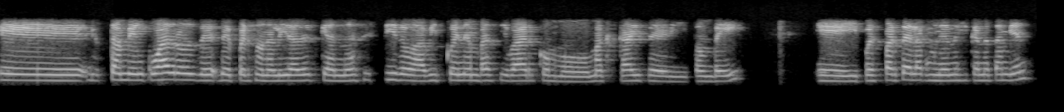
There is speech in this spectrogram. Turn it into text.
Eh, también cuadros de, de, personalidades que han asistido a Bitcoin Embassy Bar como Max Kaiser y Tom Bay, y pues parte de la comunidad mexicana también.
